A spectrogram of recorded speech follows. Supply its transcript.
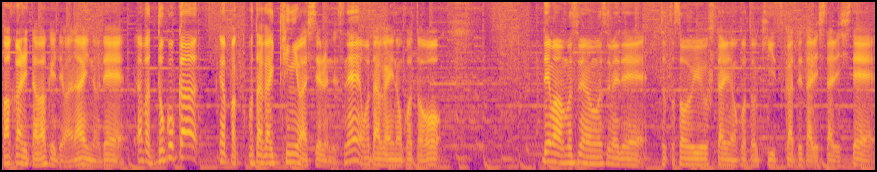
別れたわけではないのでやっぱどこかやっぱお互い気にはしてるんですねお互いのことを。でまあ娘も娘でちょっとそういう2人のことを気遣ってたりしたりして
